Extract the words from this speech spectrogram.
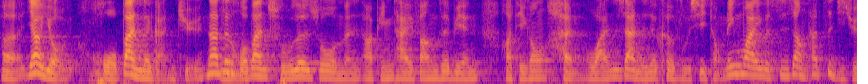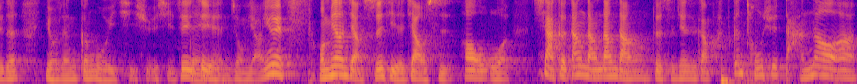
呃要有伙伴的感觉。那这个伙伴除了说我们啊平台方这边啊提供很完善的这客服系统，另外一个是让他自己觉得有人跟我一起学习，这这也很重要，因为我们想讲实体的教室哦，我下课当当当当的。时间是干嘛？跟同学打闹啊！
